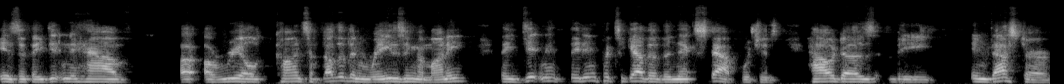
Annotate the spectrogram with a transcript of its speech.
is that they didn't have a, a real concept other than raising the money. They didn't they didn't put together the next step, which is how does the investor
